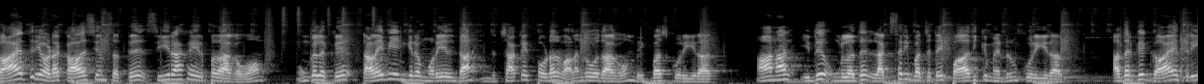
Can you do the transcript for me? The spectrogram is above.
காயத்ரியோட கால்சியம் சத்து சீராக இருப்பதாகவும் உங்களுக்கு தலைவி என்கிற முறையில் தான் இந்த சாக்லேட் பவுடர் வழங்குவதாகவும் பிக்பாஸ் கூறுகிறார். ஆனால் இது உங்களது லக்ஸரி பட்ஜெட்டை பாதிக்கும் என்றும் கூறுகிறார். அதற்கு காயத்ரி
